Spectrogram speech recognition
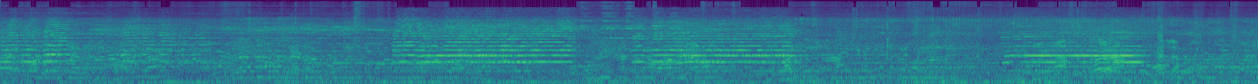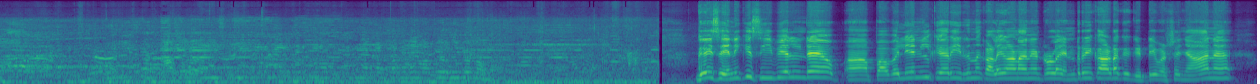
ഗൈസ് എനിക്ക് സി ബി എല്ലിന്റെ പവലിയനിൽ കയറി ഇരുന്ന് കളി കാണാനായിട്ടുള്ള എൻട്രി കാർഡൊക്കെ കിട്ടി. പക്ഷേ ഞാൻ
